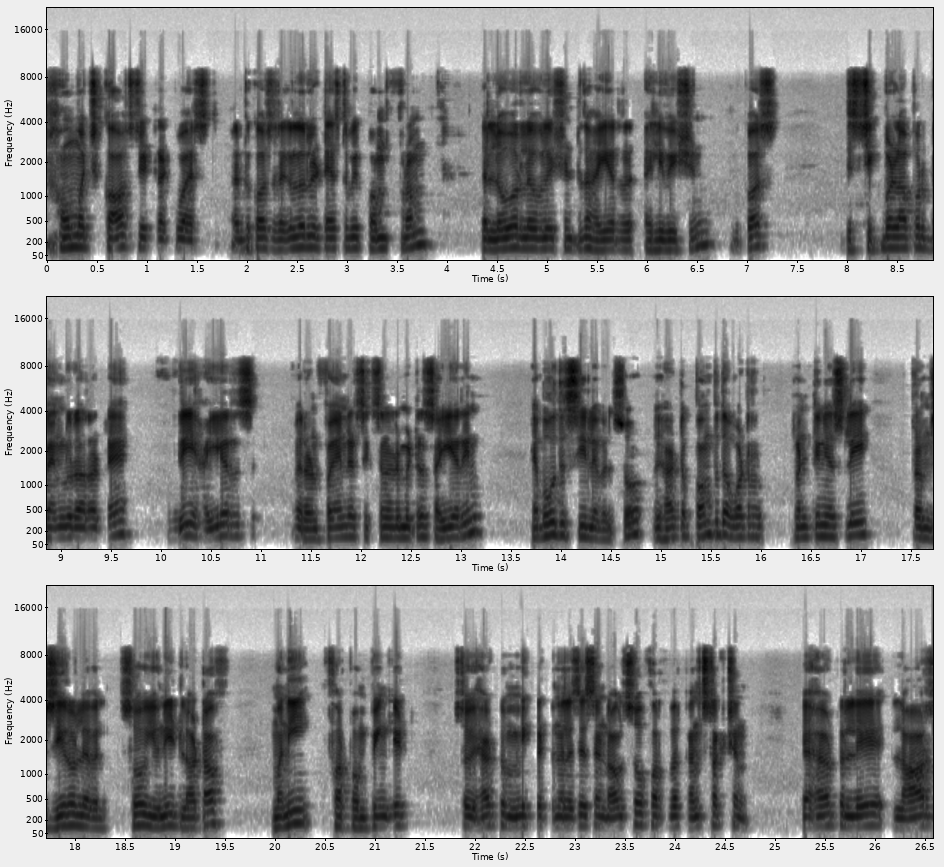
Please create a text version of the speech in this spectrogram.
how much cost it requires uh, because regularly it has to be pumped from the lower elevation to the higher elevation because this Chikballapur Bangalore are at a very higher around 500 600 meters higher in above the sea level. So we have to pump the water continuously from zero level. So you need lot of money for pumping it. So you have to make that analysis and also for the construction. You have to lay large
